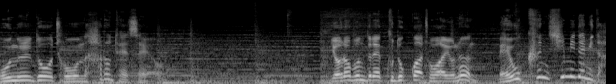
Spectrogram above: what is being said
오늘도 좋은 하루 되세요. 여러분들의 구독과 좋아요는 매우 큰 힘이 됩니다.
